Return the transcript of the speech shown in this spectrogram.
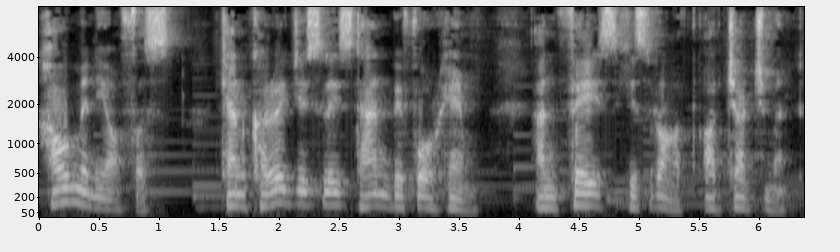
How many of us can courageously stand before Him and face His wrath or judgment?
